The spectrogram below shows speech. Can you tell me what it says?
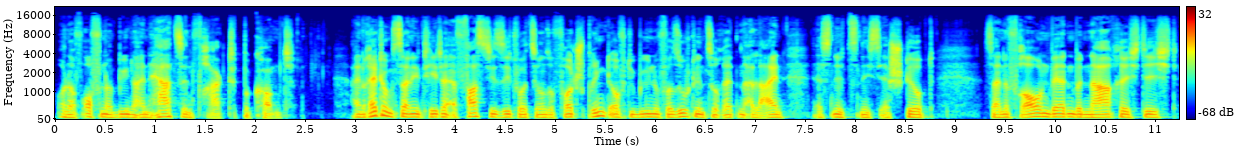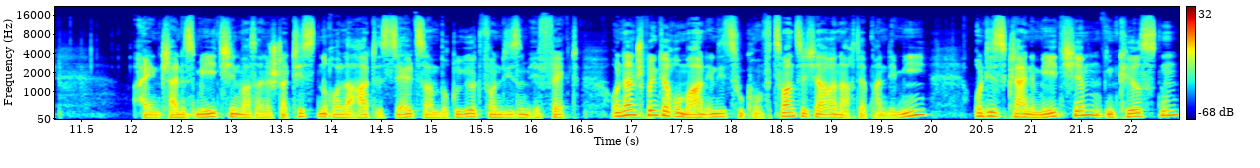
und auf offener Bühne einen Herzinfarkt bekommt. Ein Rettungssanitäter erfasst die Situation sofort, springt auf die Bühne, versucht ihn zu retten. Allein, es nützt nichts, er stirbt. Seine Frauen werden benachrichtigt. Ein kleines Mädchen, was eine Statistenrolle hat, ist seltsam berührt von diesem Effekt. Und dann springt der Roman in die Zukunft, 20 Jahre nach der Pandemie. Und dieses kleine Mädchen, Kirsten,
